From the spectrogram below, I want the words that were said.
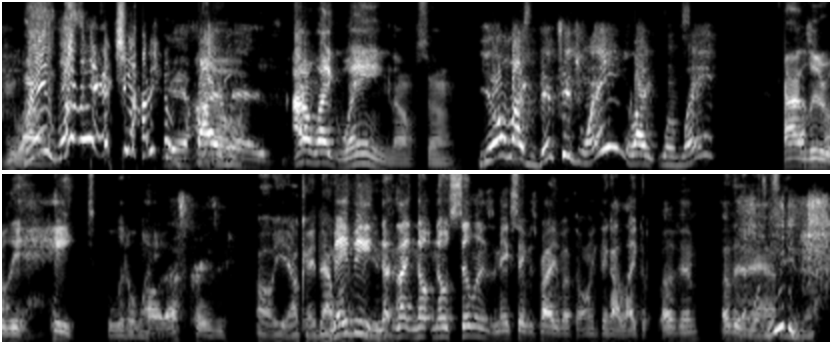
He Wayne wasn't it? You out of your yeah, mind. fireman. Is, I don't like Wayne though, so you don't like vintage Wayne? Like when Wayne? I That's literally hate Little oh, Wayne. Oh, that's crazy. Oh yeah, okay. That Maybe no, like no no ceilings mixtape is probably about the only thing I like of him. Other than Yeah. Sheesh.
